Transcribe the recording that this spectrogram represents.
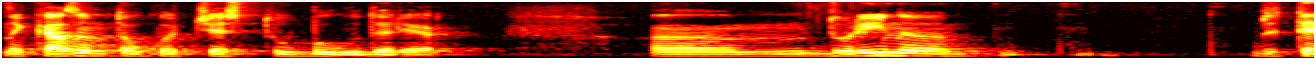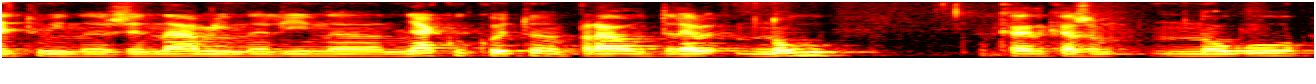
не казвам толкова често благодаря. А, дори на детето ми, на жена ми, нали, на някой, който е направил древе, много, как да кажа, много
